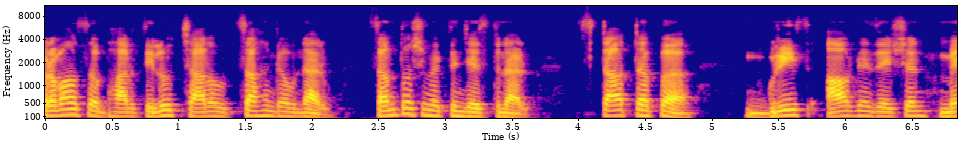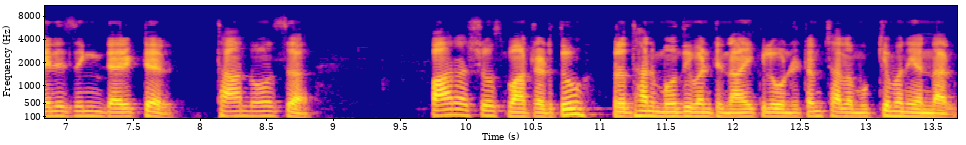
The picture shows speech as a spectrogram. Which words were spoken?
ప్రవాస భారతీయులు చాలా ఉత్సాహంగా ఉన్నారు. సంతోషం వ్యక్తం చేస్తున్నారు. Startup Greece organisation managing director Thanos Parashos మాట్లాడుతూ ప్రధాని మోదీ వంటి నాయకులు ఉండటం చాలా ముఖ్యమని అన్నారు.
